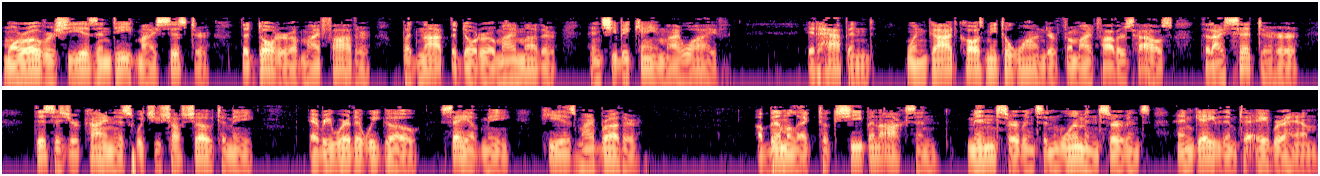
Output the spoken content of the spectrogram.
Moreover, she is indeed my sister, the daughter of my father, but not the daughter of my mother, and she became my wife. It happened, when God caused me to wander from my father's house, that I said to her, This is your kindness which you shall show to me. Everywhere that we go, say of me, He is my brother. Abimelech took sheep and oxen, men servants and women servants, and gave them to Abraham,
